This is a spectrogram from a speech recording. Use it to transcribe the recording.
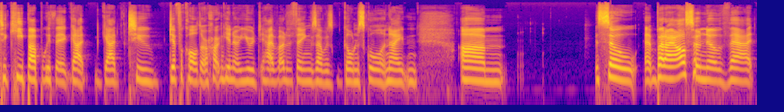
to keep up with it got got too difficult or hard, you know, you would have other things. I was going to school at night and um so uh, but I also know that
